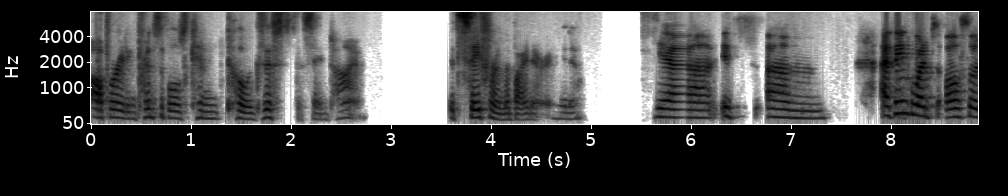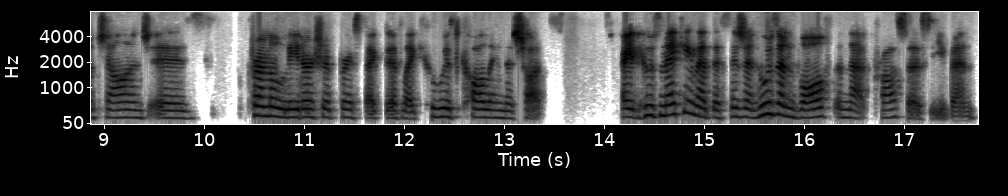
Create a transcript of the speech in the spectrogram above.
operating principles can coexist at the same time. It's safer in the binary, you know. Yeah, it's um I think what's also a challenge is from a leadership perspective, like who is calling the shots, right? Who's making that decision? Who's involved in that process, even?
